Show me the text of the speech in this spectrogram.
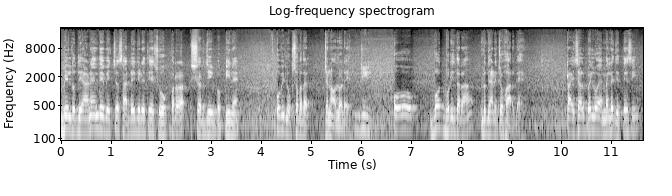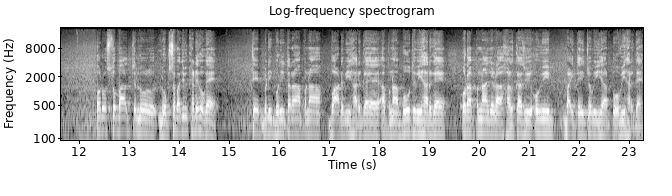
ਵੀ ਲੁਧਿਆਣੇ ਦੇ ਵਿੱਚ ਸਾਡੇ ਜਿਹੜੇ ਤੇ ਅਸ਼ੋਕ ਪ੍ਰਸ਼ਰ ਜੀ ਪੱਪੀ ਨੇ ਉਹ ਵੀ ਲੋਕ ਸਭਾ ਦਾ ਚੁਣਾਵ ਲੜੇ। ਜੀ। ਉਹ ਬਹੁਤ ਬੁਰੀ ਤਰ੍ਹਾਂ ਲੁਧਿਆਣੇ ਚੋਂ ਹਾਰ ਗਏ। 2.5 ਸਾਲ ਪਹਿਲਾਂ ਐਮਐਲਏ ਜਿੱਤੇ ਸੀ ਔਰ ਉਸ ਤੋਂ ਬਾਅਦ ਚਲੋ ਲੋਕ ਸਭਾ 'ਚ ਵੀ ਖੜੇ ਹੋ ਗਏ ਤੇ ਬੜੀ ਬੁਰੀ ਤਰ੍ਹਾਂ ਆਪਣਾ ਵਾਰਡ ਵੀ ਹਾਰ ਗਏ ਆਪਣਾ ਬੂਥ ਵੀ ਹਾਰ ਗਏ ਔਰ ਆਪਣਾ ਜਿਹੜਾ ਹਲਕਾ ਸੀ ਉਹ ਵੀ 22 23 24 ਹਜ਼ਾਰ ਤੋਂ ਉਹ ਵੀ ਹਾਰ ਗਏ।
